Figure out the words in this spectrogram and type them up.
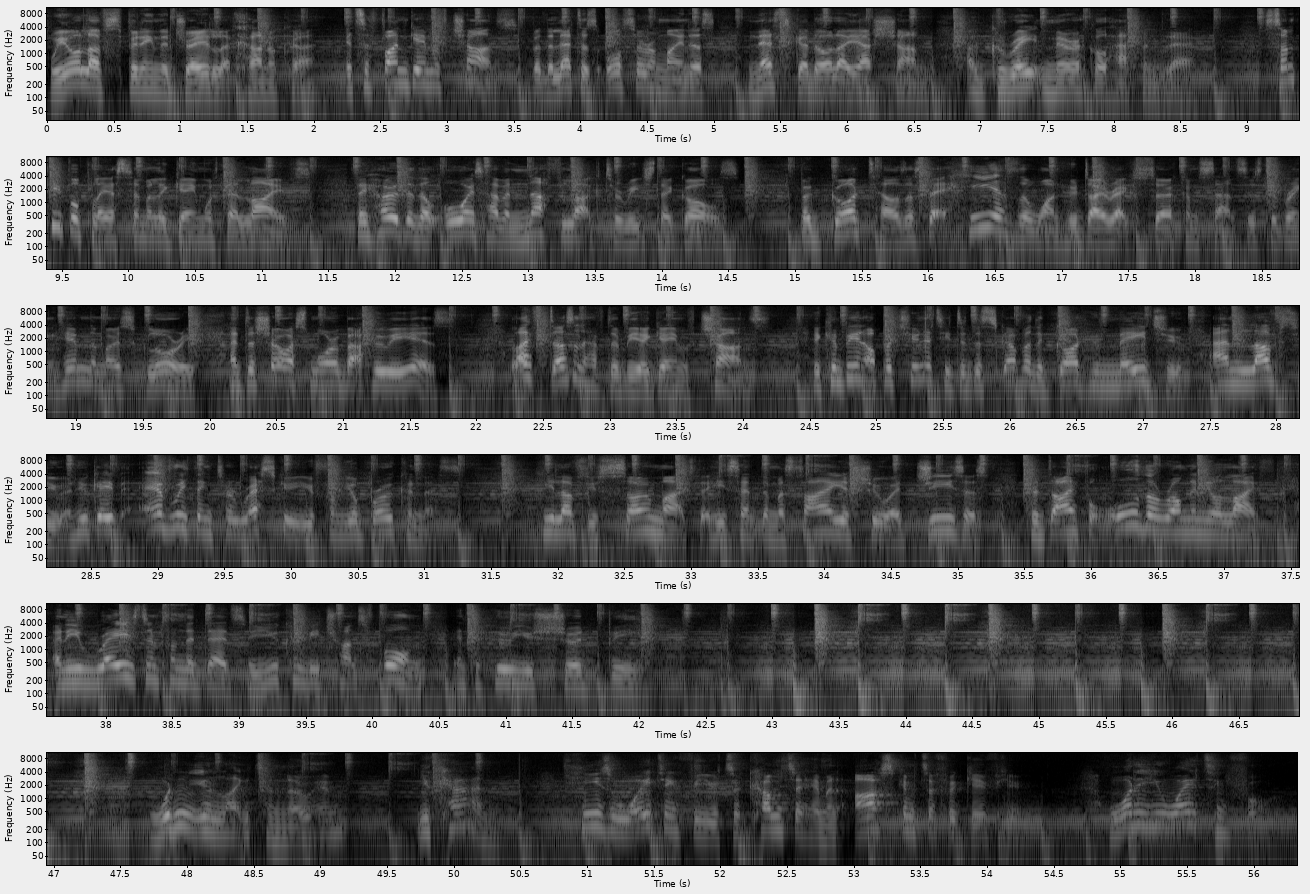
We all love spinning the dreidel at Hanukkah. It's a fun game of chance, but the letters also remind us Nes Gadol Haya Sham, a great miracle happened there. Some people play a similar game with their lives. They hope that they'll always have enough luck to reach their goals. But God tells us that He is the one who directs circumstances to bring Him the most glory and to show us more about who He is. Life doesn't have to be a game of chance. It can be an opportunity to discover the God who made you and loves you and who gave everything to rescue you from your brokenness. He loves you so much that He sent the Messiah Yeshua, Jesus, to die for all the wrong in your life, and He raised Him from the dead so you can be transformed into who you should be. Wouldn't you like to know Him? You can. He's waiting for you to come to Him and ask Him to forgive you. What are you waiting for?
